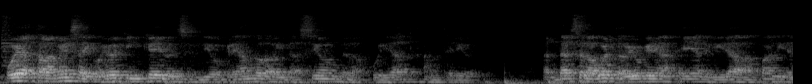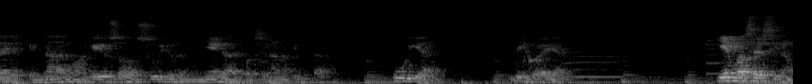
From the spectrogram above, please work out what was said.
Fue hasta la mesa y cogió el quinqué y lo encendió, creando la habitación de la oscuridad anterior. Al darse la vuelta vio que ella, ella le miraba pálida y despeinada con aquellos ojos suyos de muñeca de porcelana pintada. Huya, dijo ella. ¿Quién va a ser si no?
